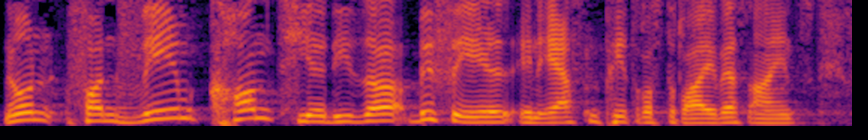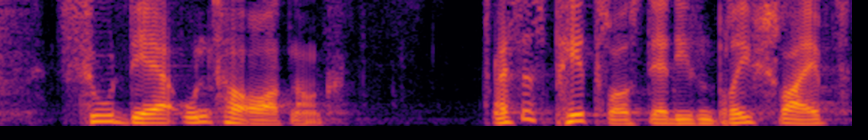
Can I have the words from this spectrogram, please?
Nun, von wem kommt hier dieser Befehl in 1. Petrus 3, Vers 1 zu der Unterordnung? Es ist Petrus, der diesen Brief schreibt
